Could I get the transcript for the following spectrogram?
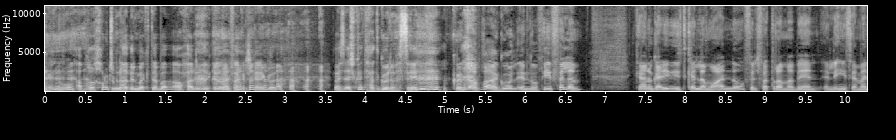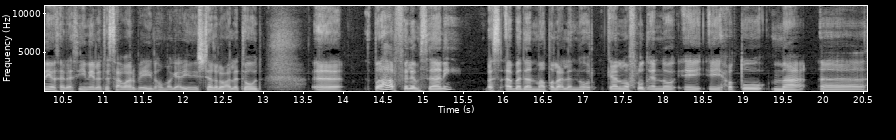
إنه أبغى أخرج من هذه المكتبة أو حاجة زي كذا ما فاكر إيش كان يقول بس إيش كنت حتقول حسين؟ كنت أبغى أقول إنه في فيلم كانوا قاعدين يتكلموا عنه في الفترة ما بين اللي هي 38 إلى 49 هم قاعدين يشتغلوا على Toad آه ظهر فيلم ثاني بس ابدا ما طلع للنور. كان المفروض إنه يحطوه مع آه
